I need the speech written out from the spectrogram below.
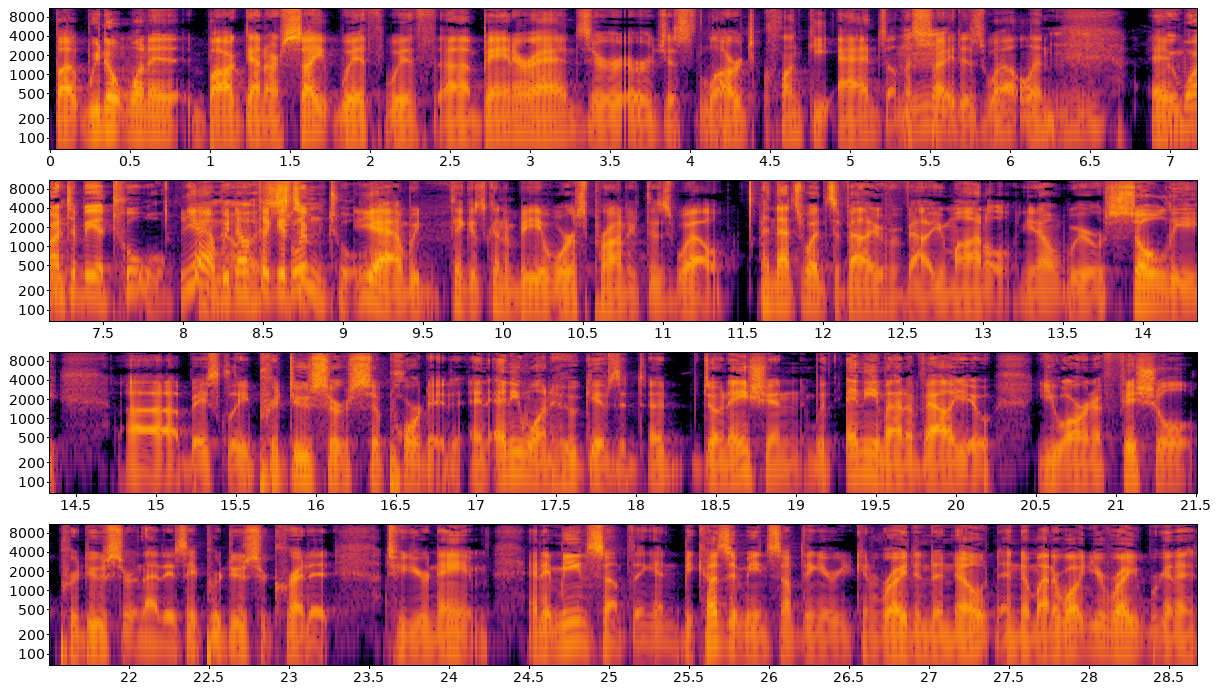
But we don't want to bog down our site with with uh, banner ads or, or just large clunky ads on the site as well. And, and We want it to be a tool. yeah, you we know, don't think a it's slim a tool. Yeah, we think it's going to be a worse product as well, and that's why it's a value for value model. You know, we're solely uh, basically producer supported, and anyone who gives a, a donation with any amount of value, you are an official producer, and that is a producer credit to your name, and it means something. And because it means something, you can write in a note, and no matter what you write, we're gonna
